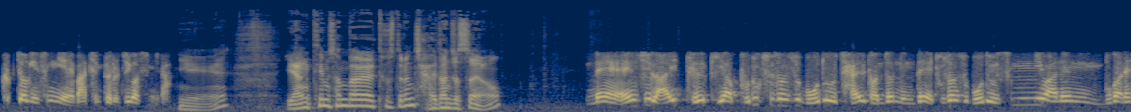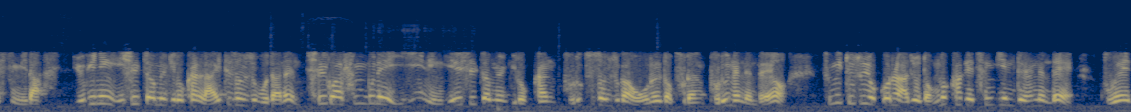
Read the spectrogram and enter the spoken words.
극적인 승리에 마침표를 찍었습니다. 예. 양팀 선발 투수들은 잘 던졌어요. 네, NC 라이트, 기아 브룩스 선수 모두 잘 던졌는데 두 선수 모두 승리와는 무관했습니다. 6이닝 2실점을 기록한 라이트 선수보다는 7과 3분의 2이닝 1실점을 기록한 브룩스 선수가 오늘 더 불안, 불운했는데요. 승리 투수 요건을 아주 넉넉하게 챙긴 듯 했는데 9회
